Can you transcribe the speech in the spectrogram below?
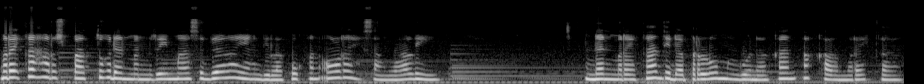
Mereka harus patuh dan menerima segala yang dilakukan oleh sang wali, dan mereka tidak perlu menggunakan akal mereka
